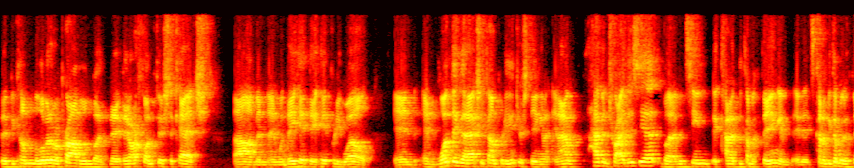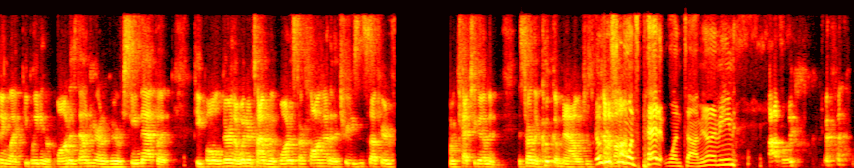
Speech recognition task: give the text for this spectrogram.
they've become a little bit of a problem, but they, they are fun fish to catch. Um, and, and when they hit, they hit pretty well. And and one thing that I actually found pretty interesting, and, and I haven't tried this yet, but I've been seeing it kind of become a thing, and, and it's kind of becoming a thing like people eating iguanas down here. I don't know if you've ever seen that, but people during the wintertime when iguanas start falling out of the trees and stuff here in and catching them and, and starting to cook them now, which is those were someone's pet at one time. You know what I mean? Probably.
